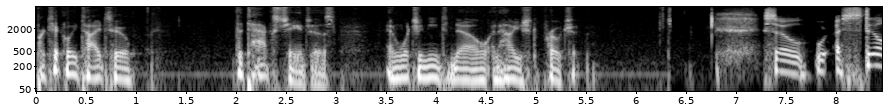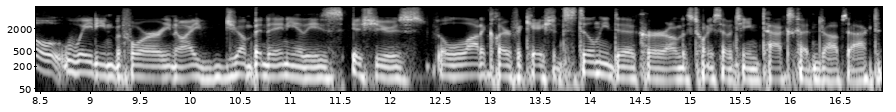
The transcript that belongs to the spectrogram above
particularly tied to the tax changes and what you need to know and how you should approach it. So we're uh, still waiting before you know I jump into any of these issues. A lot of clarification still need to occur on this 2017 Tax Cut and Jobs Act.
